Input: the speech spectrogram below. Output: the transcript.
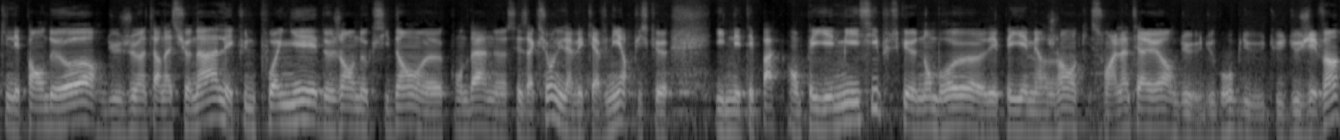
qu'il n'est pas en dehors du jeu international et qu'une poignée de gens en Occident euh, condamnent ses actions, il n'avait qu'à venir puisqu'il n'était pas en pays ennemi ici, puisque nombreux des pays émergents qui sont à l'intérieur du, groupe du, G20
